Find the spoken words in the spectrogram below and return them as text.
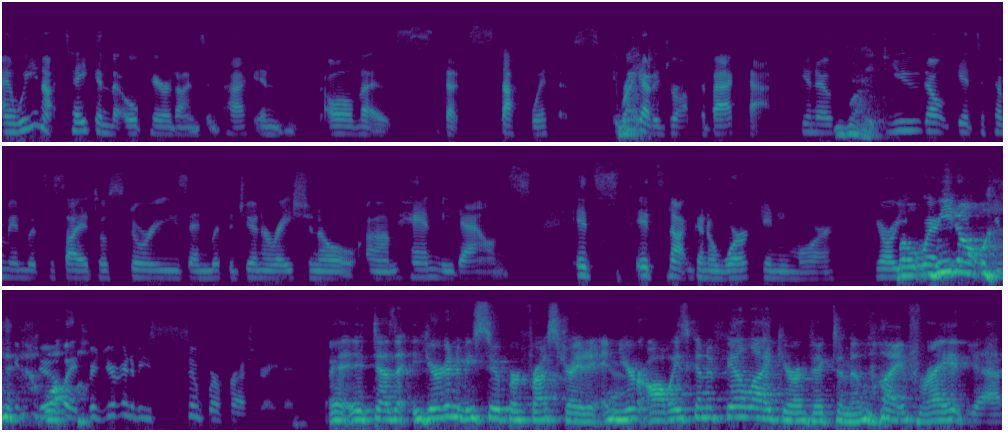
And we're not taking the old paradigms and pack and all that that stuff with us. We got to drop the backpack you know Right. you don't get to come in with societal stories and with the generational um, hand me downs. It's it's not going to work anymore. You're, Well, we don't- You do well- it, but you're going to be super frustrated. It doesn't. You're going to be super frustrated, and Yeah. you're always going to feel like you're a victim in life, right? Yeah,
